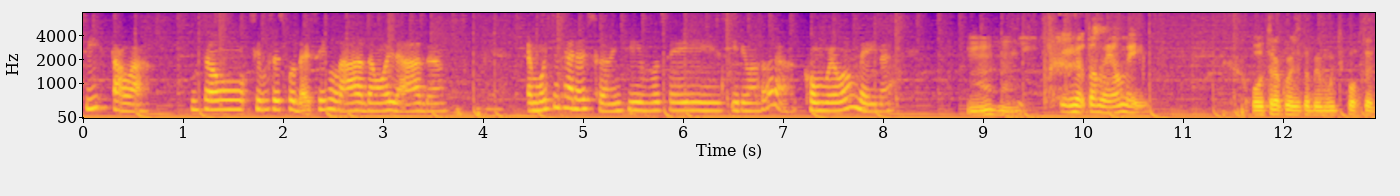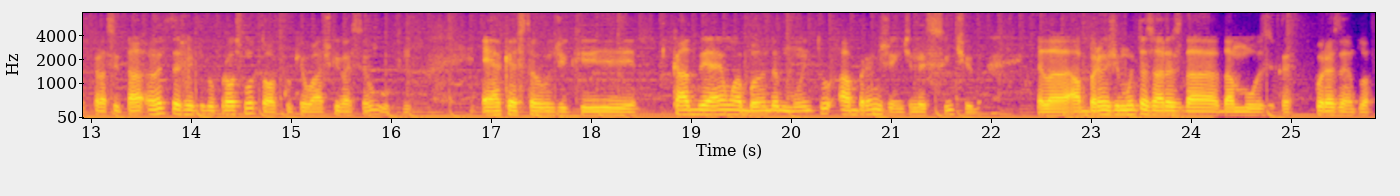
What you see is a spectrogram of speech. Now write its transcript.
si tá lá. Então, se vocês pudessem ir lá, dar uma olhada, é muito interessante e vocês iriam adorar, como eu amei, né? Uhum. Eu também amei. Outra coisa também muito importante para citar, antes da gente ir pro próximo tópico, que eu acho que vai ser o último, é a questão de que KDA é uma banda muito abrangente nesse sentido. Ela abrange muitas áreas da, da música. Por exemplo,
